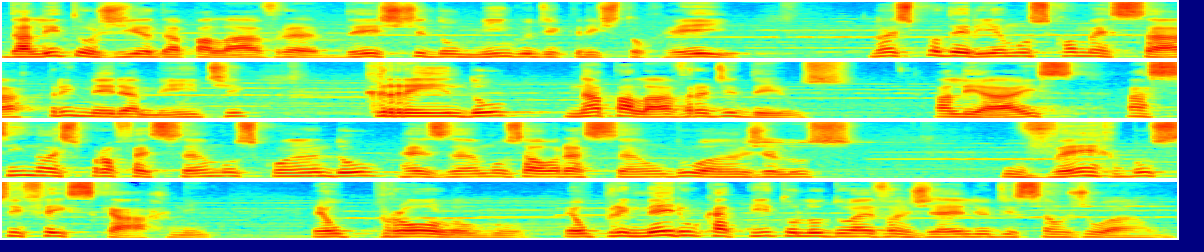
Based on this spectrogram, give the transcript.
da liturgia da palavra deste domingo de Cristo Rei, nós poderíamos começar, primeiramente, crendo na palavra de Deus. Aliás, Assim nós professamos quando rezamos a oração do Ângelus. O Verbo se fez carne. É o prólogo, é o primeiro capítulo do Evangelho de São João.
